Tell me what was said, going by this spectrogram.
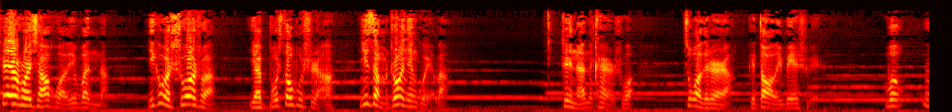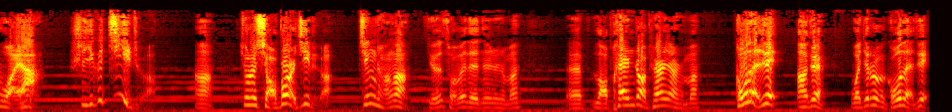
这会儿小伙子就问呢：“你给我说说，也不都不是啊？你怎么撞见鬼了？”这男的开始说：“坐在这儿啊，给倒了一杯水。我我呀是一个记者啊，就是小报记者，经常啊有的所谓的那是什么，呃，老拍人照片叫什么狗仔队啊，对。”我就是个狗仔队，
